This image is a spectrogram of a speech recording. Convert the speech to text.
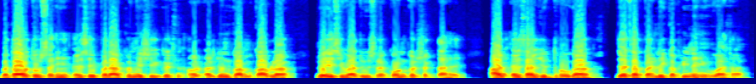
बताओ तो सही, ऐसे पराक्रमी श्री कृष्ण और अर्जुन का मुकाबला मेरे सिवा दूसरा कौन कर सकता है? आज ऐसा युद्ध होगा जैसा पहले कभी नहीं हुआ था।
